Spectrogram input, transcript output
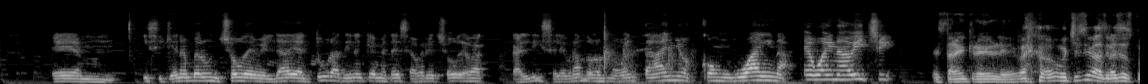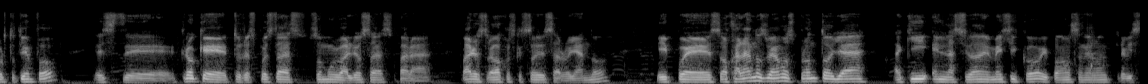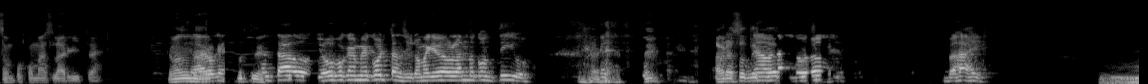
Eh, y si quieren ver un show de verdad de altura, tienen que meterse a ver el show de Bacardi celebrando los 90 años con Guaina. ¡Eh, Guaina Bichi! Estará increíble. Bueno, muchísimas gracias por tu tiempo. Este, creo que tus respuestas son muy valiosas para varios trabajos que estoy desarrollando. Y pues ojalá nos veamos pronto ya aquí en la Ciudad de México y podamos tener una entrevista un poco más larguita. Te mando claro una que encantado. Yo porque me cortan si no me quedo hablando contigo. Abrazote. Un abrazo, Bye.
